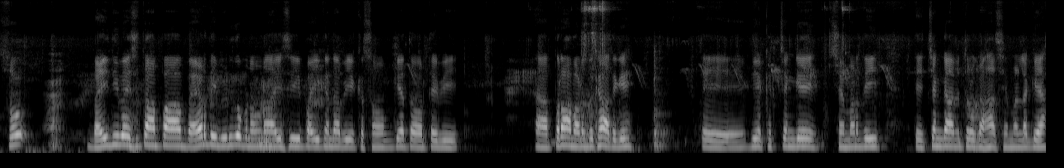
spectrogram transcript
ਸੋ ਬਾਈ ਦੀ ਵੈਸੇ ਤਾਂ ਆਪਾਂ ਬੈਠ ਦੀ ਵੀਡੀਓ ਬਣਾਉਣ ਆਏ ਸੀ, ਬਾਈ ਕਹਿੰਦਾ ਵੀ ਇੱਕ ਸੌਂਕੀਆ ਤੌਰ ਤੇ ਵੀ ਭਰਾਵਾਂ ਨੂੰ ਦਿਖਾ ਦਈਏ ਤੇ ਵੀ ਇੱਕ ਚੰਗੇ ਸਿਮਣ ਦੀ ਤੇ ਚੰਗਾ ਮਿੱਤਰੋ ਗਾਹਾਂ ਸਿਮਣ ਲੱਗਿਆ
